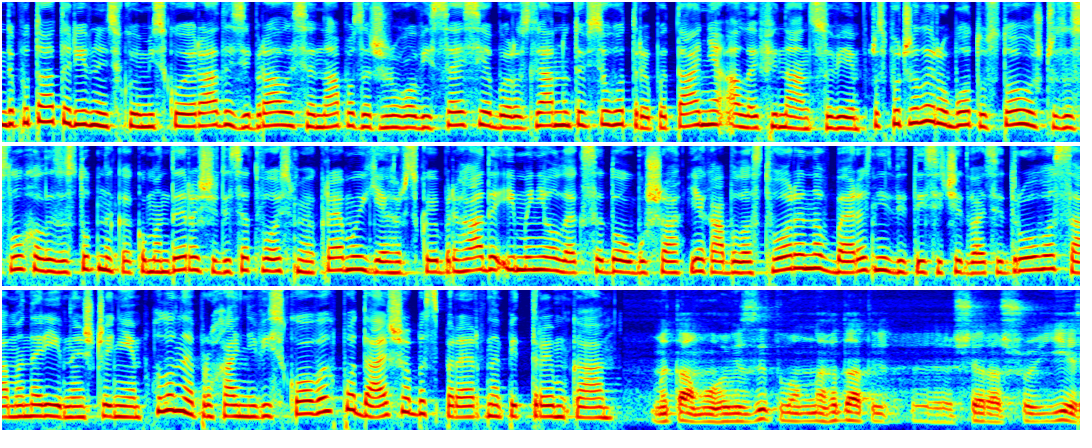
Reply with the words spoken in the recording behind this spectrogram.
Депутати Рівненської міської ради зібралися на позачерговій сесії, аби розглянути всього три питання, але фінансові. Розпочали роботу з того, що заслухали заступника командира 68-ї окремої єгерської бригади імені Олекси Довбуша, яка була створена в березні 2022-го саме на Рівненщині. Головне прохання військових подальша безперервна підтримка. Мета мого візиту вам нагадати е, ще раз, що є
